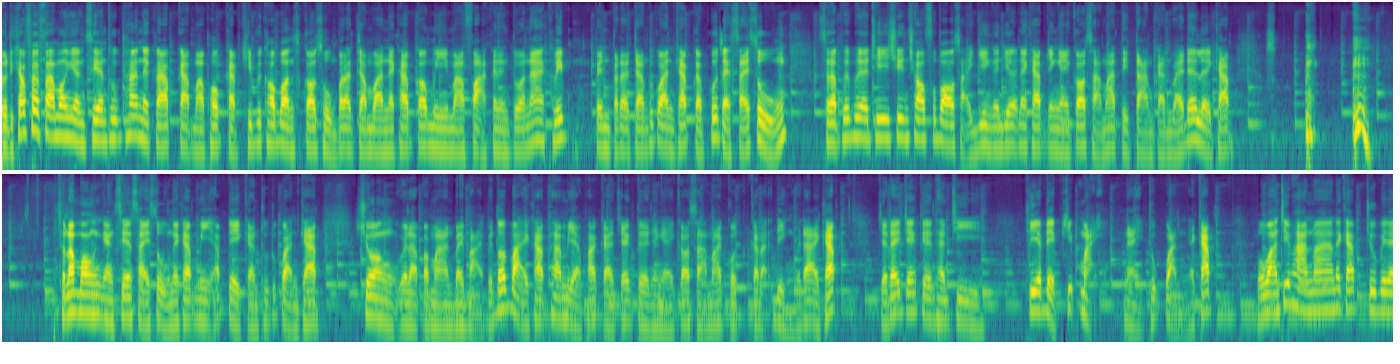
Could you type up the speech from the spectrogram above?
วัสดีครับแฟนๆมองอย่างเซียนทุกท่านนะครับ กลับมาพบกับคลิปวิเคราะห์บอลสกอร์สูงประจำวันนะครับก็มีมาฝากกันหนึ่งตัวหน้าคลิปเป็นประจำทุกวันครับกับคู่แตะสายสูงสำหรับเพื่อนๆที่ชื่นชอบฟุตบอลสายยิงกันเยอะนะครับยังไงก็สามารถติดตามกันไว้ได้เลยครับสำหรับมองอย่างเซียนสายสูงนะครับมีอัปเดตกันทุกๆวันครับช่วงเวลาประมาณบ่ายๆเป็นต้นบ่ายครับถ้าไม่อยากพลาดการแจ้งเตือนยังไง ก็สามารถกดกระดิ่งไว้ได้ครับจะได้แจ้งเตือนทันที ที่อัปเดตคลิปใหม่ในทุกวันนะครับเมื่อวานที่ผ่านมานะครับจูเบเล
